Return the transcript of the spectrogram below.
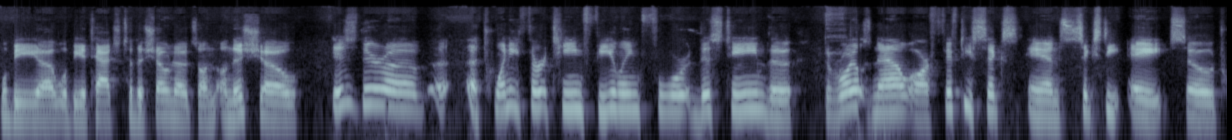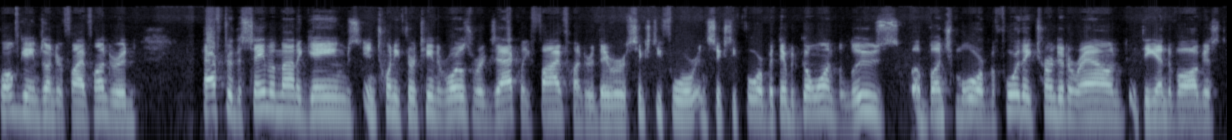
will be uh, will be attached to the show notes on on this show. Is there a, a 2013 feeling for this team? The The Royals now are 56 and 68, so 12 games under 500. After the same amount of games in 2013, the Royals were exactly 500. They were 64 and 64, but they would go on to lose a bunch more before they turned it around at the end of August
